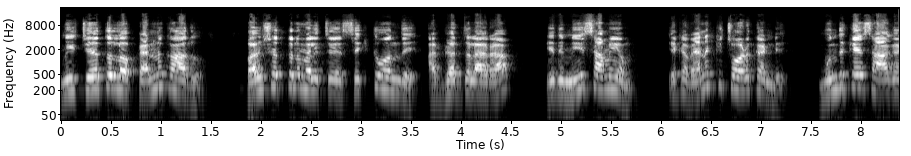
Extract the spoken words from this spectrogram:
మీ చేతుల్లో పెన్ను కాదు భవిష్యత్తును మలిచే శక్తి ఉంది అభ్యర్థులారా. ఇది మీ సమయం. ఇక వెనక్కి చూడకండి. ముందుకే సాగండి.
